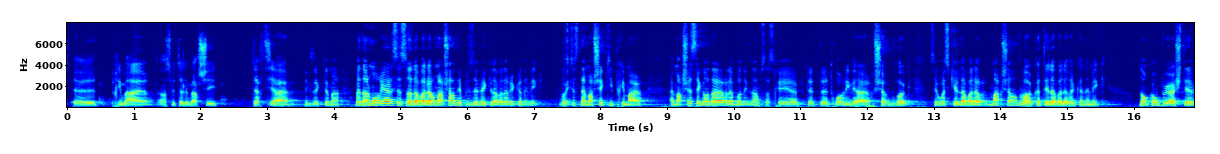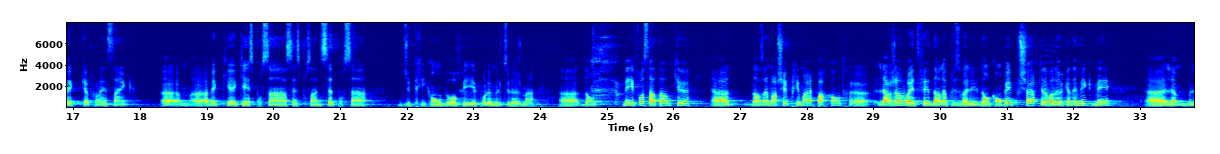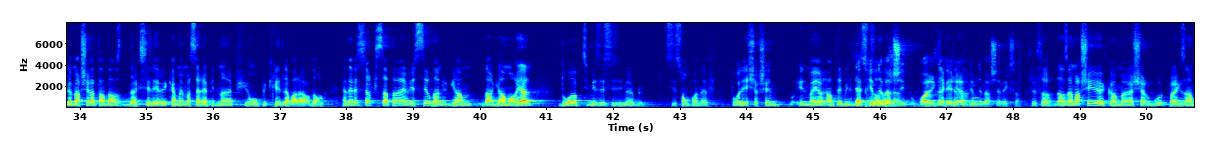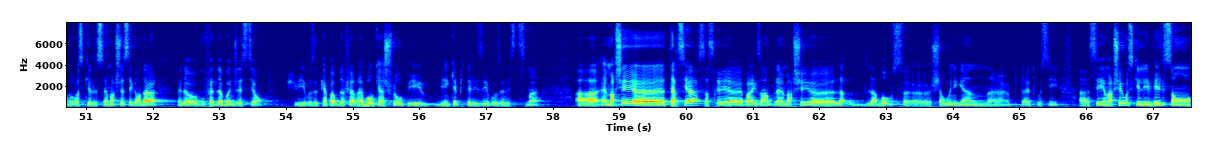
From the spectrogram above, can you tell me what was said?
euh, primaire, ensuite le marché tertiaire. Exactement. Ben, dans le Montréal, c'est ça. La valeur marchande est plus élevée que la valeur économique parce Oui. que c'est un marché qui est primaire. Un marché secondaire, le bon exemple, ce serait euh, peut-être Trois-Rivières, Sherbrooke. C'est où est-ce que la valeur marchande va à côté la valeur économique. Donc, on peut acheter avec 85, euh, avec euh, 15% 16% 17 du prix qu'on va payer pour le multilogement. Euh, donc, mais il faut s'attendre que euh, dans un marché primaire, par contre, euh, l'argent va être fait dans la plus-value. Donc, on paye plus cher que la valeur économique, mais euh, le, le marché a tendance d'accélérer quand même assez rapidement, puis on peut créer de la valeur. Donc, un investisseur qui s'attend à investir dans le, grand, dans le Grand Montréal doit optimiser ses immeubles, s'ils ne sont pas neufs, pour aller chercher une, une meilleure rentabilité. La sur prime son de marché, pour pouvoir récupérer Exactement. la prime de marché avec ça. C'est ça. Dans un marché euh, comme euh, Sherbrooke, par exemple, où c'est un marché secondaire, mais là, vous faites de la bonne gestion, puis vous êtes capable de faire un bon cash flow, puis bien capitaliser vos investissements. Euh, un marché euh, tertiaire, ça serait, euh, par exemple, un marché de la Beauce, Shawinigan, peut-être aussi. C'est un marché où est-ce que les villes sont,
